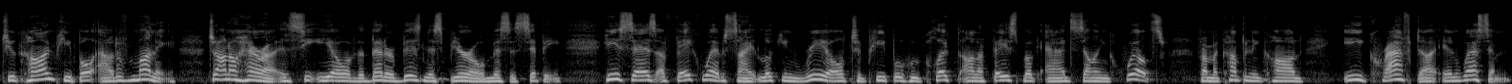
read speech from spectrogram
to con people out of money. John O'Hara is CEO of the Better Business Bureau of Mississippi. He says a fake website looking real to people who clicked on a Facebook ad selling quilts from a company called eCrafta in Wesson.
